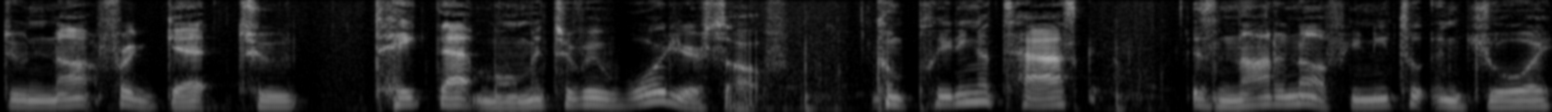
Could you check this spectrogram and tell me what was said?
Do not forget to take that moment to reward yourself. Completing a task is not enough. You need to enjoy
